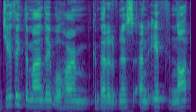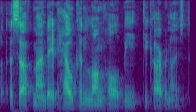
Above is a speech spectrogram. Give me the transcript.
Do you think the mandate will harm competitiveness? And if not a SAF mandate, how can long-haul be decarbonized?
